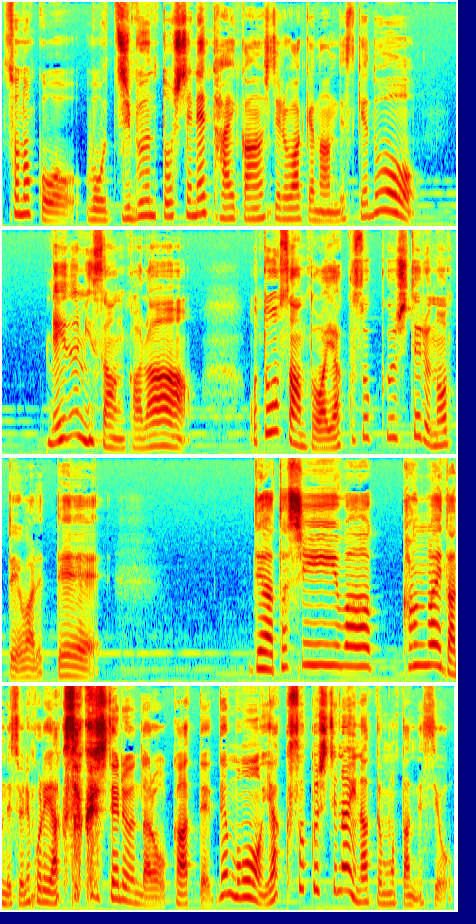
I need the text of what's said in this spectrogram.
その子を自分としてね、体感してるわけなんですけど、泉さんから、お父さんとは約束してるのって言われて、で、私は考えたんですよね。これ約束してるんだろうかって。でも、約束してないなって思ったんですよ。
